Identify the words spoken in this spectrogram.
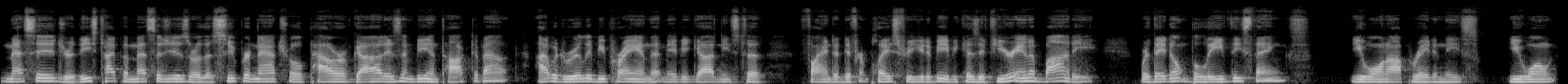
message or these type of messages or the supernatural power of God isn't being talked about, I would really be praying that maybe God needs to find a different place for you to be. Because if you're in a body where they don't believe these things, you won't operate in these. You won't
